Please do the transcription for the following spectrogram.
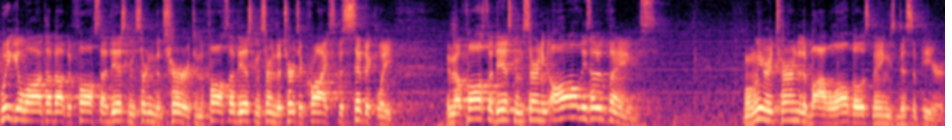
we go on to talk about the false ideas concerning the church and the false ideas concerning the church of Christ specifically, and the false ideas concerning all these other things. When we return to the Bible, all those things disappear.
